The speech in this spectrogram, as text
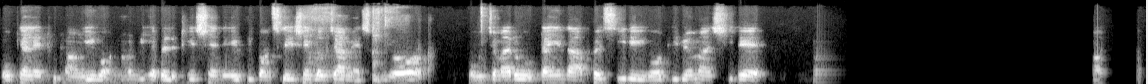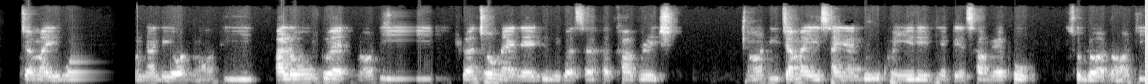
ဟိုပြန်လဲထူထောင်ရေးပေါ့နော် rehabilitation တွေ reconciliation လုပ်ကြမယ်ဆိုပြီးတော့ဟိုကျမတို့တိုင်းရင်းသားအဖွဲ့အစည်းတွေရောပြည်တွင်းမှာရှိတဲ့ကျမရေးဝန်ထမ်းတွေရောเนาะဒီအလုံးအတွက်เนาะဒီလွှမ်းခြုံနိုင်တဲ့ universal health coverage နော်ဒီကျမရေးဆိုင်ရာလူအခွင့်အရေးတွေမြင့်တင်ဆောင်ရွက်ဖို့ဆိုပြီးတော့နော်ဒီ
